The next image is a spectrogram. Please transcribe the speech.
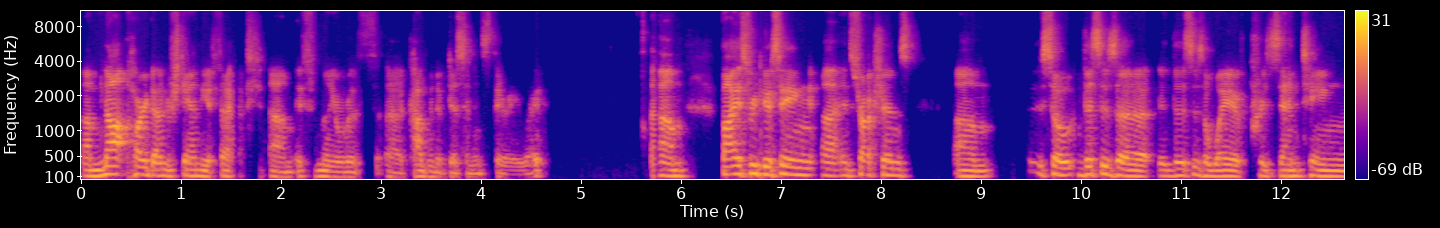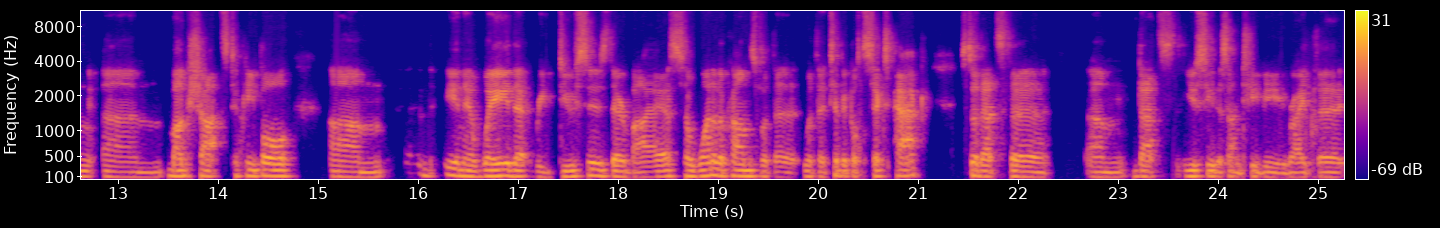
Um, not hard to understand the effect um, if familiar with uh, cognitive dissonance theory, right? Um, bias reducing uh, instructions. Um, so this is a this is a way of presenting um, mugshots to people um, in a way that reduces their bias. So one of the problems with a with a typical six pack, so that's the um, that's you see this on TV, right? The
